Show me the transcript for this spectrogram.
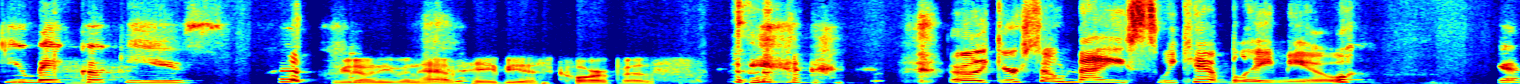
you bake cookies." We don't even have habeas corpus. They're like, you're so nice. We can't blame you. yeah.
